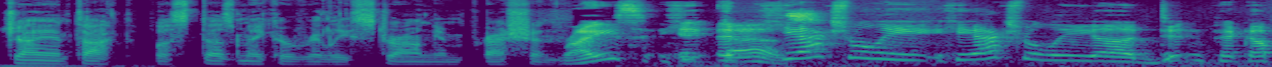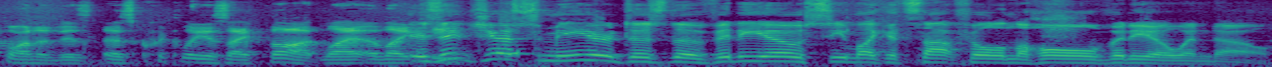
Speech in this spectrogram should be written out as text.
giant octopus does make a really strong impression. Right? He, It and he actually he actually uh, didn't pick up on it as, as quickly as I thought. Like like Is he- it just me, or does the video seem like it's not filling the whole video window?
